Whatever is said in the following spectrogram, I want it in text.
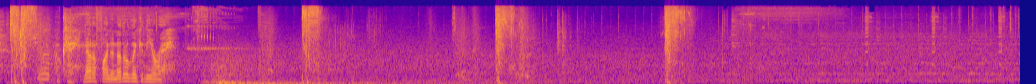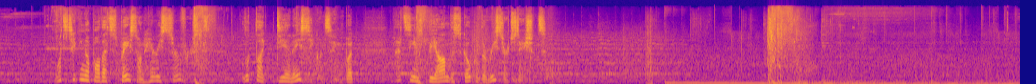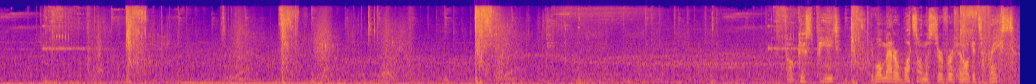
Okay, now to find another link in the array. What's taking up all that space on Harry's servers? Looked like DNA sequencing, but that seems beyond the scope of the research stations. Focus, Pete. It won't matter what's on the server if it all gets erased.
